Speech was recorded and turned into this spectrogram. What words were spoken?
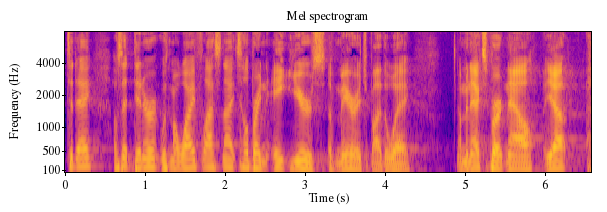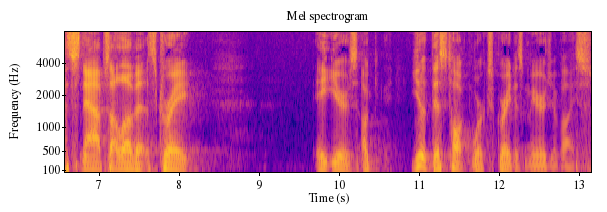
today. I was at dinner with my wife last night celebrating eight years of marriage by the way. I'm an expert now. Yeah snaps. I love it. It's great. Eight years. I'll, you know this talk works great as marriage advice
